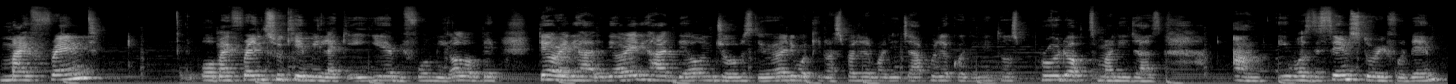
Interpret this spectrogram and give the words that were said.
My friend or my friends who came in like a year before me all of them they already had they already had their own jobs they were already working as project manager project coordinators product managers and it was the same story for them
